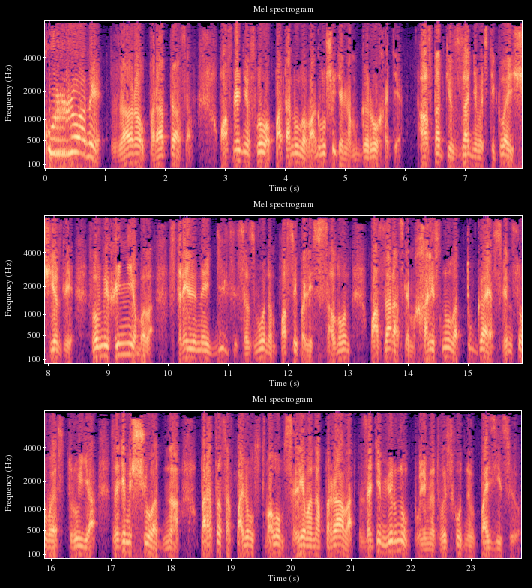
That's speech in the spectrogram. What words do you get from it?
куроны!» — заорал Паратасов. Последнее слово потонуло в оглушительном грохоте. Остатки заднего стекла исчезли, словно их и не было. Стрелянные гильзы со звоном посыпались в салон, по зарослям холеснула тугая свинцовая струя, затем еще одна. Паратасов повел стволом слева направо, затем вернул пулемет в исходную позицию.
